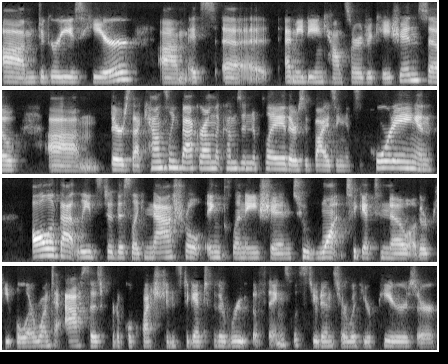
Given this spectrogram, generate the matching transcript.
um, degrees here. Um, it's a MED in counselor education. So um, there's that counseling background that comes into play. There's advising and supporting, and all of that leads to this like natural inclination to want to get to know other people or want to ask those critical questions to get to the root of things with students or with your peers or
